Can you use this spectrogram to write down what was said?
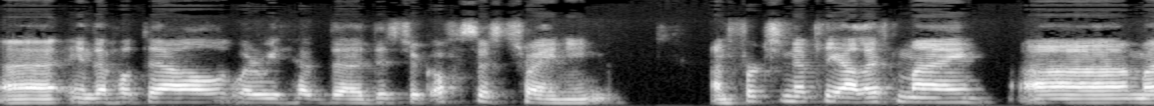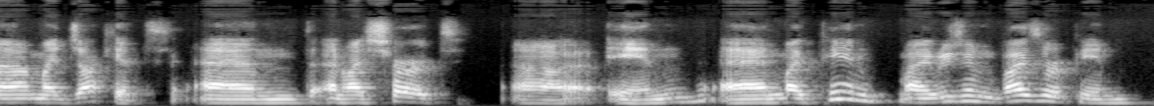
uh, in the hotel where we had the district officers training, unfortunately, I left my uh, my, my jacket and and my shirt uh, in, and my pin, my region advisor pin.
